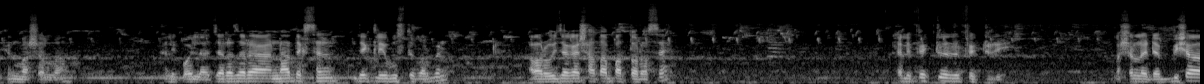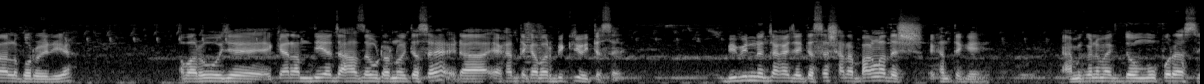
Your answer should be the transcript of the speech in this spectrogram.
দেখেন মাসাল্লাহ খালি কয়লা। যারা যারা না দেখছেন, দেখলেই বুঝতে পারবেন। আবার ওই জায়গায় সাতা পাথর আছে। খালি ফ্যাক্টরির ফ্যাক্টরি মাসাল্লাহ এটা বিশাল বড় এরিয়া আবার ওই যে ক্যারাম দিয়ে জাহাজে উঠানো হইতেছে, এটা এখান থেকে আবার বিক্রি হইতেছে। বিভিন্ন জায়গায় যাইতেছে, সারা বাংলাদেশ এখান থেকে। আমি কইলাম, একদম উপরে আছি,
